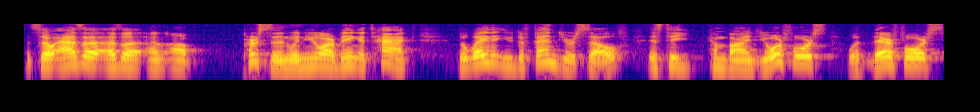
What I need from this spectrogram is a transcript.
And so as a, as a, a, a person, when you are being attacked, the way that you defend yourself is to combine your force with their force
